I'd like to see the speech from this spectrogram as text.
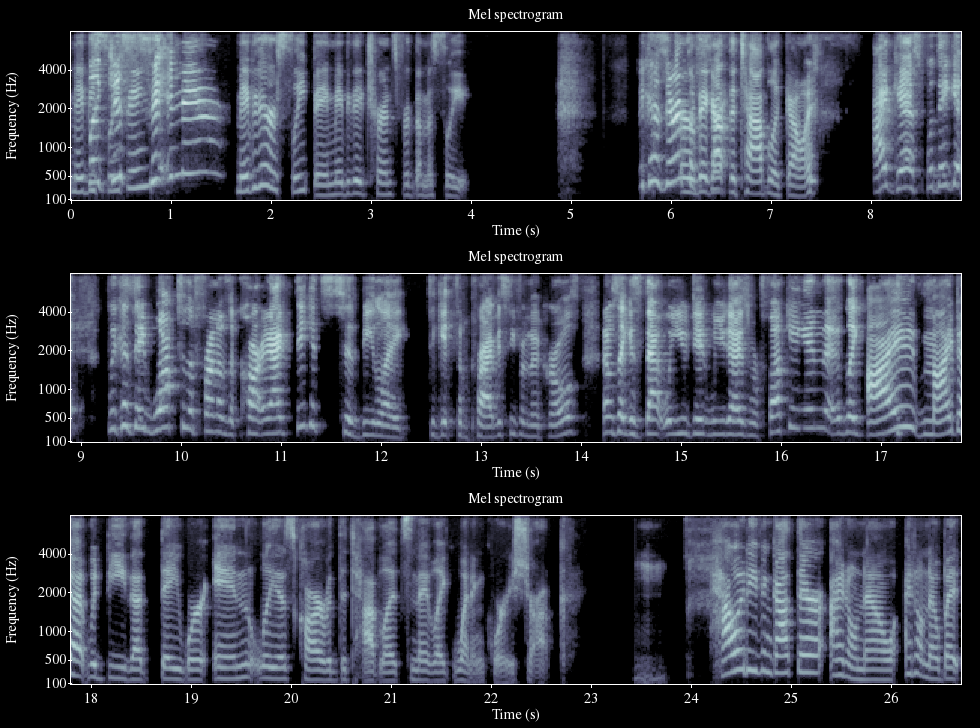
maybe like sleeping. just sitting there. Maybe they're sleeping. Maybe they transferred them asleep. Because they're at Or the they front, got the tablet going. I guess, but they get because they walk to the front of the car, and I think it's to be like to get some privacy from the girls. And I was like, is that what you did when you guys were fucking? And like, I my bet would be that they were in Leah's car with the tablets and they like went in Corey's truck. Hmm. How it even got there, I don't know. I don't know, but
